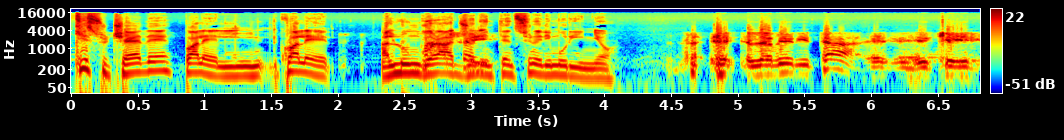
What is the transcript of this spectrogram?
Che succede? Qual è, qual è a lungo Ma raggio sai, l'intenzione di Murigno? Eh, la verità è che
